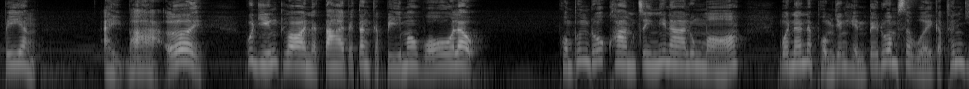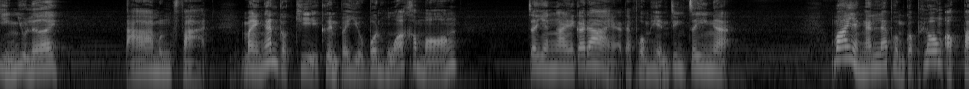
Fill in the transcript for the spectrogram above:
เปี้ยง ไอ้บ้าเอ้ย คุณหญิงพลอยน่ะตายไปตั้งกับปีมะโวแล้ว ผมเพิ่งรู้ความจริงนี่นาลุงหมอ วันนั้นน่ะผมยังเห็นไปร่วมเสวยกับท่านหญิงอยู่เลย ตามึงฝาด ไม่งั้นก็ขี่ขึ้นไปอยู่บนหัวขมอง จะยังไงก็ได้อะแต่ผมเห็นจริง ๆอะว่าอย่างนั้นแล้วผมก็โพล่งออกไป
